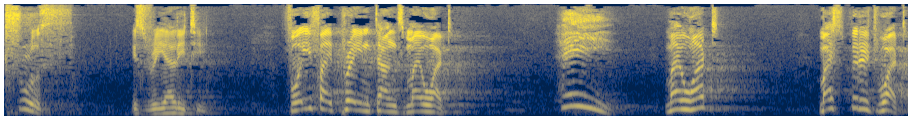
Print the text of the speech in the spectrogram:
truth is reality. For if I pray in tongues, my what? Hey, my what? My spirit what?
